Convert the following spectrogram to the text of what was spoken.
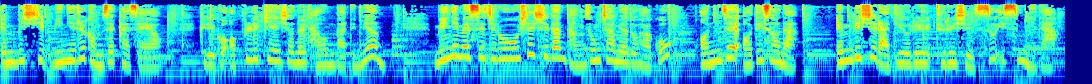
MBC 미니를 검색하세요. 그리고 어플리케이션을 다운받으면 미니 메시지로 실시간 방송 참여도 하고 언제 어디서나 MBC 라디오를 들으실 수 있습니다.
